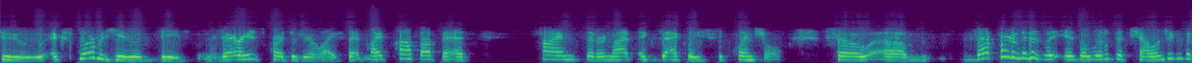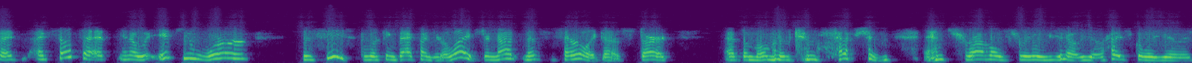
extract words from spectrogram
to explore with you these various parts of your life that might pop up at times that are not exactly sequential. So um, that part of it is a, is a little bit challenging, but I, I felt that, you know, if you were deceased looking back on your life, you're not necessarily going to start at the moment of conception and travel through, you know, your high school years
